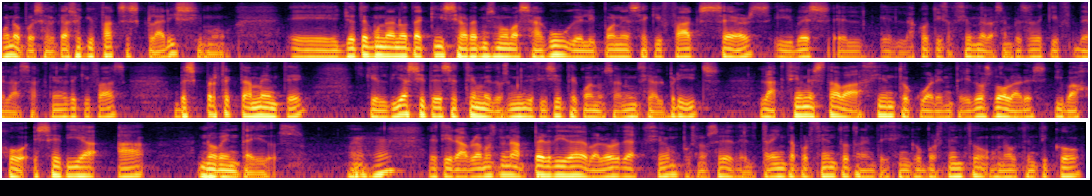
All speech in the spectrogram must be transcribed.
Bueno, pues el caso Equifax es clarísimo. Eh, yo tengo una nota aquí, si ahora mismo vas a Google y pones Equifax Shares y ves el- el- la cotización de las empresas de, de las acciones de Equifax, ves perfectamente que el día 7 de septiembre de 2017, cuando se anuncia el bridge, la acción estaba a 142 dólares y bajó ese día a 92. ¿Eh? Es decir, hablamos de una pérdida de valor de acción, pues no sé, del 30%, 35%, un auténtico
